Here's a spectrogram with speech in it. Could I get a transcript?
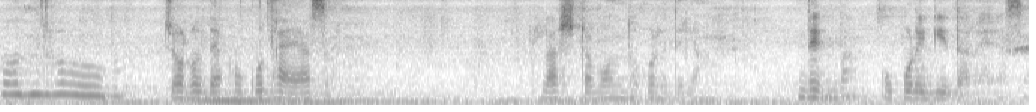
বন্ধু। চলো দেখো কোথায় আছে। ফ্লাশটা বন্ধ করে দিলাম। দেখবা, উপরে গিয়ে দাঁড়ায় আছে।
